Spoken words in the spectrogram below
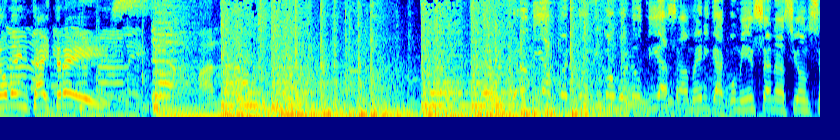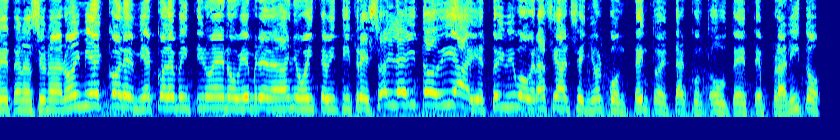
93. Buenos días, Puerto Rico. Buenos días, América. Comienza Nación Z Nacional. Hoy miércoles, miércoles 29 de noviembre del año 2023. Soy Leito Díaz y estoy vivo gracias al Señor, contento de estar con todos ustedes tempranito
